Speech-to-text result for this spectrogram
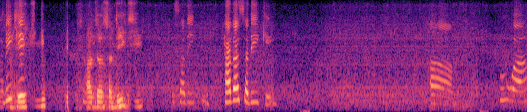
صديقي صديقي. Yes. هذا صديقي. صديقي هذا صديقي um, Hua.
